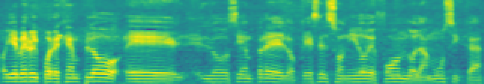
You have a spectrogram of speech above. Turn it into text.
Oye, Vero, y por ejemplo, eh, lo siempre lo que es el sonido de fondo, la música,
